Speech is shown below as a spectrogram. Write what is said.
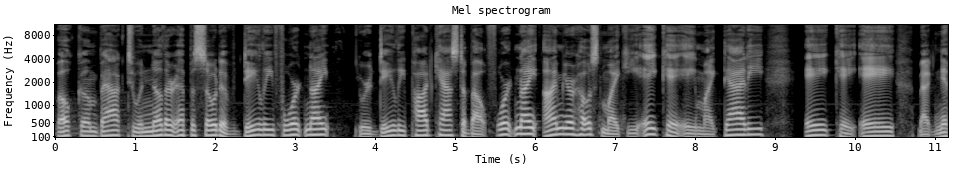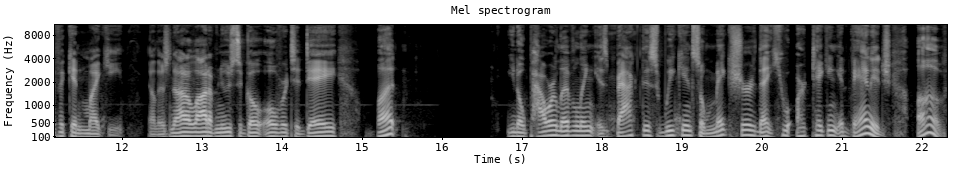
Welcome back to another episode of Daily Fortnite, your daily podcast about Fortnite. I'm your host, Mikey, aka Mike Daddy, aka Magnificent Mikey. Now, there's not a lot of news to go over today, but you know, power leveling is back this weekend, so make sure that you are taking advantage of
